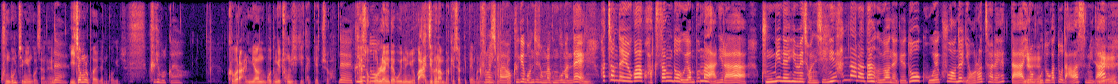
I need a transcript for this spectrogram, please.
궁금증인 거잖아요. 네. 이 점을 봐야 되는 거겠죠. 그게 뭘까요? 그걸 알면 모든 게 종식이 됐겠죠. 네, 계속 논란이 되고 있는 이유가 아직은 안 밝혀졌기 때문에 그러니까요. 아니겠습니까? 그게 뭔지 정말 궁금한데 음. 화천대유가 곽상도 의원뿐만 아니라 국민의힘의 전신인 한나라당 의원에게도 고액 후원을 여러 차례 했다 이런 예. 보도가 또 나왔습니다. 예.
